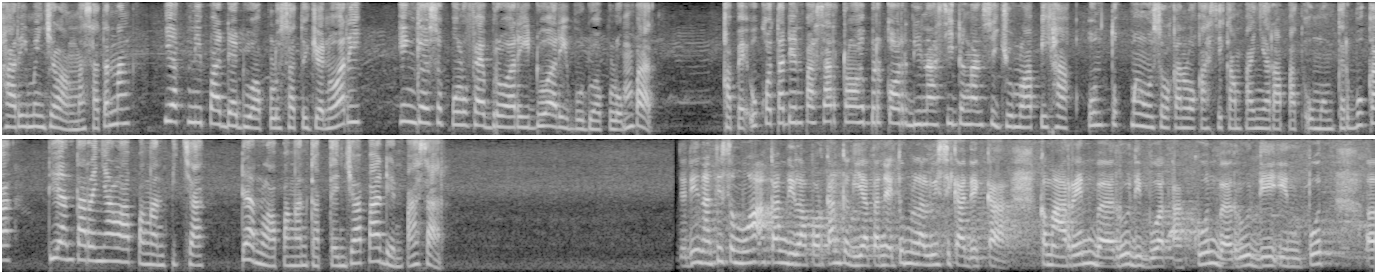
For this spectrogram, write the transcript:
hari menjelang masa tenang, yakni pada 21 Januari hingga 10 Februari 2024. KPU Kota Denpasar telah berkoordinasi dengan sejumlah pihak untuk mengusulkan lokasi kampanye rapat umum terbuka, di antaranya lapangan Pica dan lapangan Kapten Japa Denpasar. Jadi nanti semua akan dilaporkan kegiatannya itu melalui SIKADK. Kemarin baru dibuat akun, baru diinput e,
